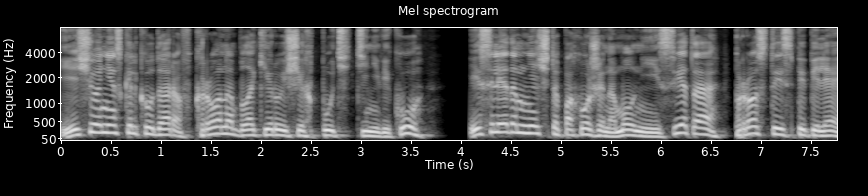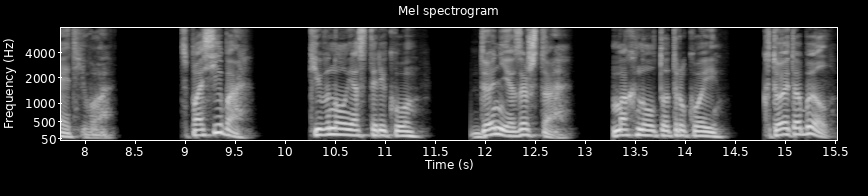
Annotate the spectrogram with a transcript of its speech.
Еще несколько ударов крона, блокирующих путь теневику, и следом нечто похожее на молнии и света просто испепеляет его. «Спасибо», — кивнул я старику. «Да не за что», — махнул тот рукой. «Кто это был?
